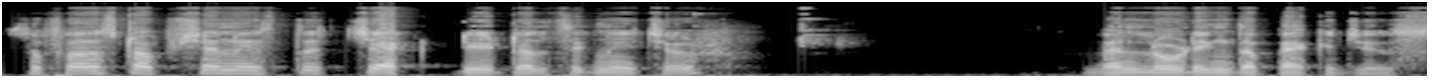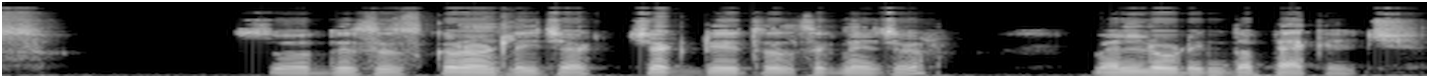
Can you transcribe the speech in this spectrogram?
So first option is the check data signature when loading the packages. So this is currently checked. Check data signature when loading the package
